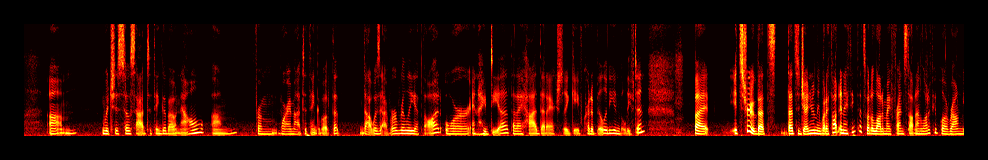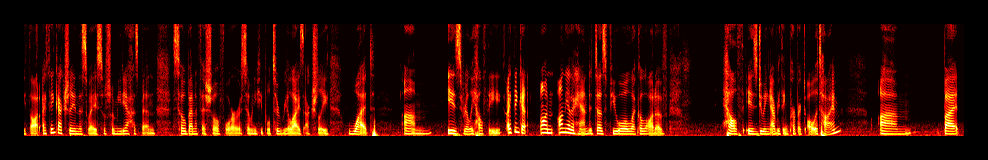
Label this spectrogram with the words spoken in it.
Um, which is so sad to think about now um, from where I'm at to think about that that was ever really a thought or an idea that I had that I actually gave credibility and believed in. But it's true. That's that's genuinely what I thought, and I think that's what a lot of my friends thought, and a lot of people around me thought. I think actually in this way, social media has been so beneficial for so many people to realize actually what um, is really healthy. I think on on the other hand, it does fuel like a lot of health is doing everything perfect all the time. Um, but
